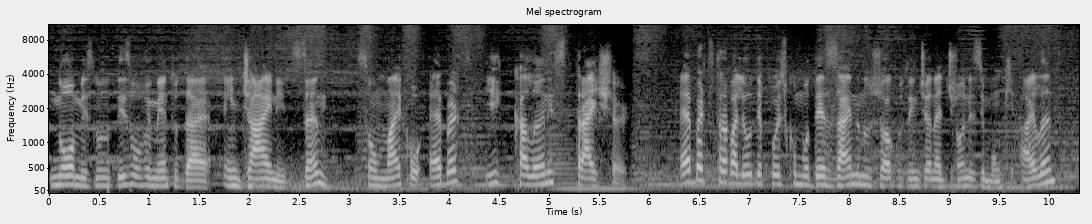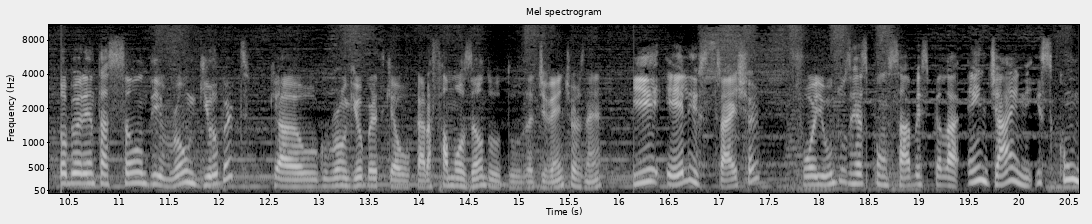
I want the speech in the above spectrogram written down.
nomes no desenvolvimento da engine Zan são Michael Ebert e Kalani Streicher. Ebert trabalhou depois como designer nos jogos de Indiana Jones e Monkey Island, sob orientação de Ron Gilbert, que é o Ron Gilbert, que é o cara famosão do- dos Adventures, né? E ele, Streicher, foi um dos responsáveis pela engine Scum,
